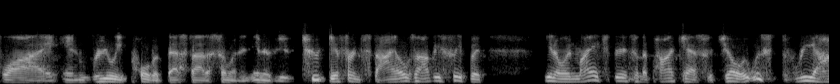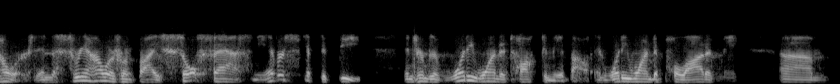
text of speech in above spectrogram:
fly and really pull the best out of someone in an interview. Two different styles, obviously, but you know, in my experience on the podcast with Joe, it was three hours, and the three hours went by so fast, and he never skipped a beat in terms of what he wanted to talk to me about and what he wanted to pull out of me. Um,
